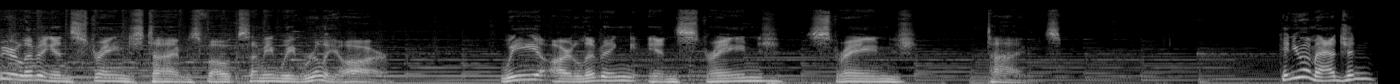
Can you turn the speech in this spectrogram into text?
we're living in strange times, folks. I mean, we really are. We are living in strange, strange times. Can you imagine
